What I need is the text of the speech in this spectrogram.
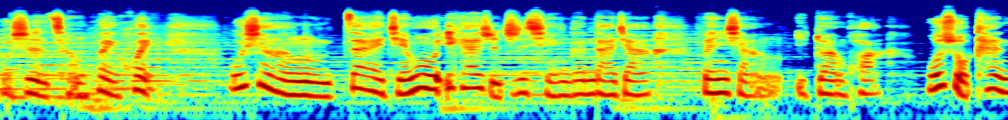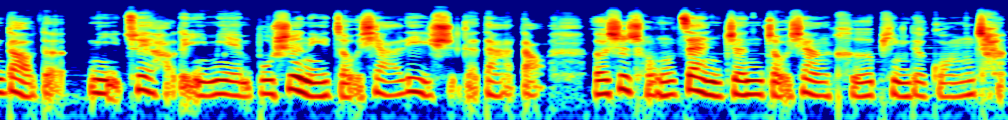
我是陈慧慧。我想在节目一开始之前，跟大家分享一段话。我所看到的你最好的一面，不是你走下历史的大道，而是从战争走向和平的广场。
